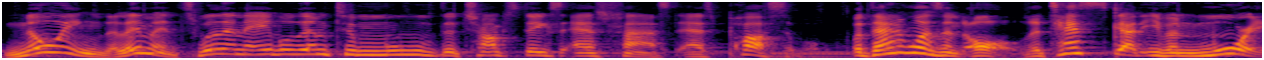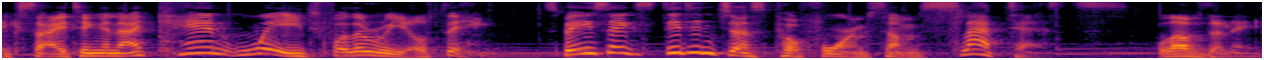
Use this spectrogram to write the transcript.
Knowing the limits will enable them to move the chopsticks as fast as possible. But that wasn't all. The tests got even more exciting and I can't wait for the real thing. SpaceX didn't just perform some slap tests. Love the name.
